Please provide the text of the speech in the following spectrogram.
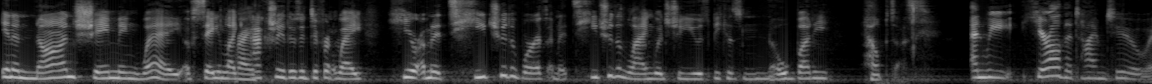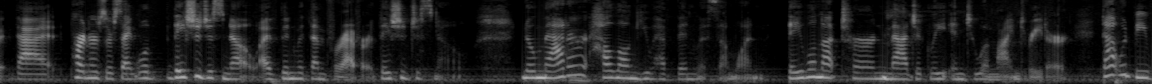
in a non-shaming way of saying like Right. actually there's a different way. Here I'm going to teach you the words. I'm going to teach you the language to use because nobody helped us. And we hear all the time too that partners are saying, well, they should just know. I've been with them forever. They should just know. No matter how long you have been with someone, they will not turn magically into a mind reader. That would be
